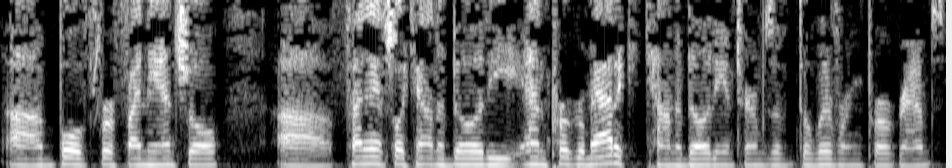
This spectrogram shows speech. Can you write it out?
uh, both for financial uh, financial accountability and programmatic accountability in terms of delivering programs.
